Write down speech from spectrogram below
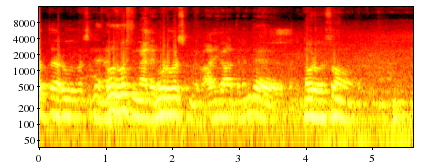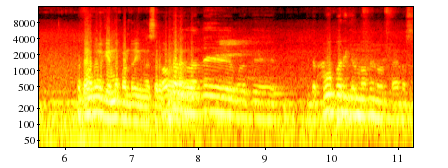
பத்து அறுபது வருஷம் நூறு வருஷத்துக்கு மேலே. நூறு வருஷம் மேல. ஆதி காலத்துலேருந்து நூறு வருஷம். பொங்கலுக்கு என்ன பண்றீங்க சார் பொங்கலுக்கு வந்து உங்களுக்கு இந்த பூ பறிக்கணும் வந்து இன்னொரு ஃபேமஸ்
